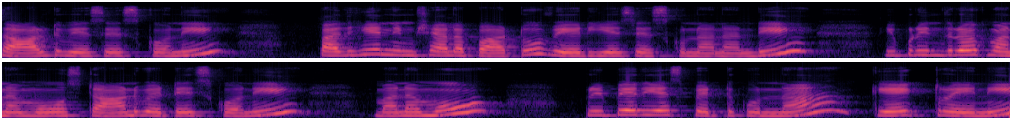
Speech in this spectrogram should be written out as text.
సాల్ట్ వేసేసుకొని పదిహేను నిమిషాల పాటు వేడి చేసేసుకున్నానండి. ఇప్పుడు ఇందులోకి మనము స్టాండ్ పెట్టేసుకొని మనము ప్రిపేర్ చేసి పెట్టుకున్న కేక్ ట్రేని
